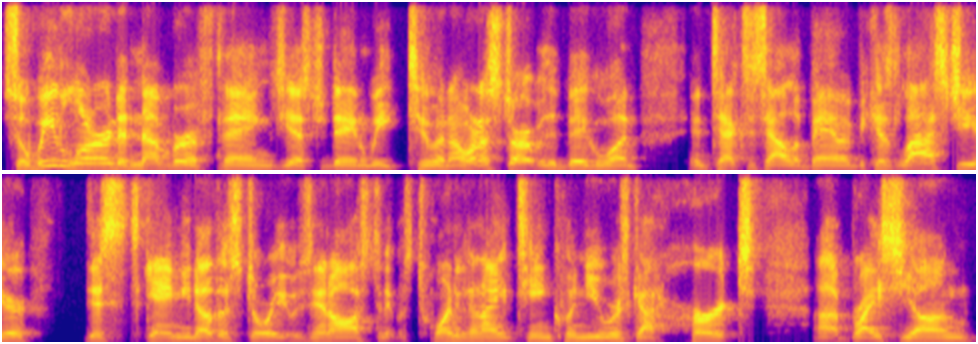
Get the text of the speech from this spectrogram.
So we learned a number of things yesterday in week 2 and I want to start with a big one in Texas Alabama because last year this game, you know the story, it was in Austin. It was 20 to 19. Quinn Ewers got hurt. Uh, Bryce Young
